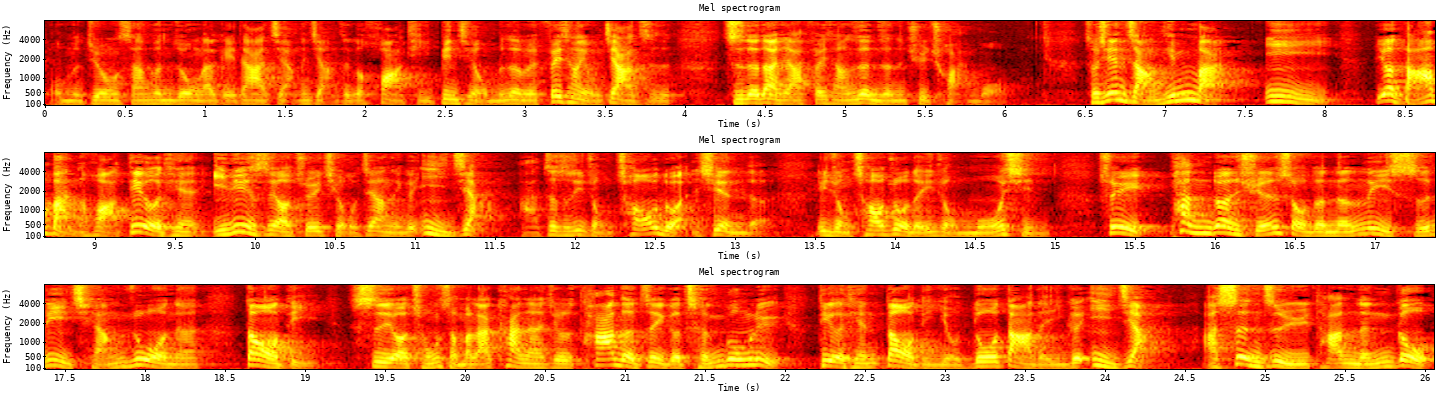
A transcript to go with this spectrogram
我们就用三分钟来给大家讲一讲这个话题，并且我们认为非常有价值，值得大家非常认真的去揣摩。首先，涨停板一要打板的话，第二天一定是要追求这样的一个溢价啊，这是一种超短线的一种操作的一种模型。所以，判断选手的能力实力强弱呢，到底是要从什么来看呢？就是他的这个成功率，第二天到底有多大的一个溢价啊，甚至于他能够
